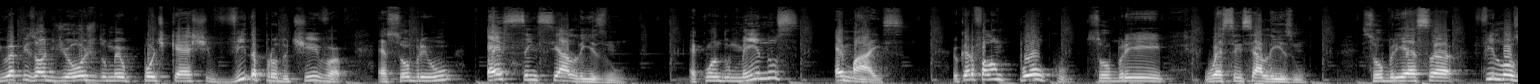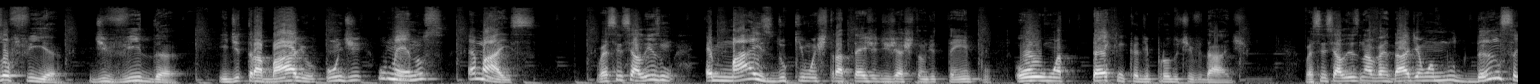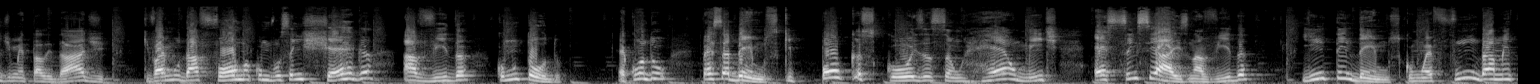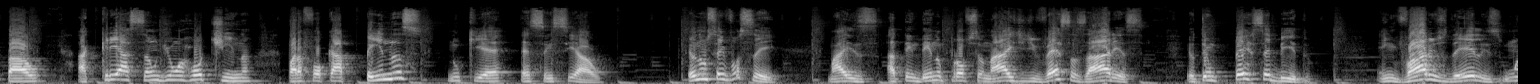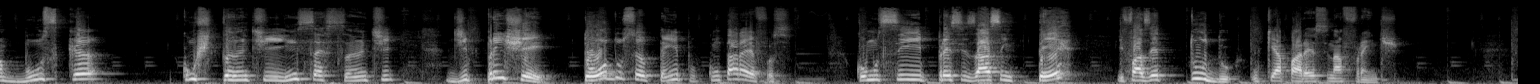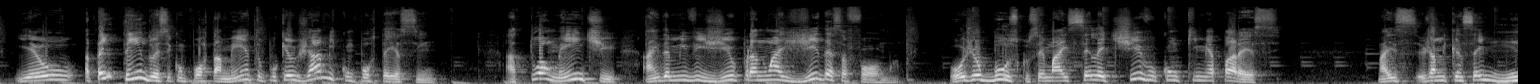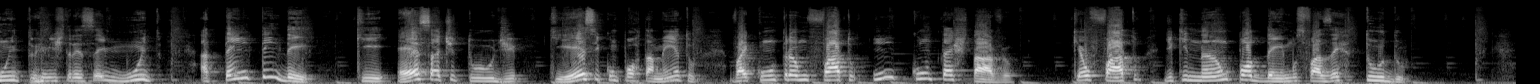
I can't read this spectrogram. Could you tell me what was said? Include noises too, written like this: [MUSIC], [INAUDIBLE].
E o episódio de hoje do meu podcast Vida Produtiva é sobre o essencialismo. É quando menos é mais. Eu quero falar um pouco sobre o essencialismo, sobre essa filosofia de vida e de trabalho onde o menos é mais. O essencialismo é mais do que uma estratégia de gestão de tempo ou uma técnica de produtividade. O essencialismo, na verdade, é uma mudança de mentalidade que vai mudar a forma como você enxerga a vida como um todo. É quando percebemos que poucas coisas são realmente essenciais na vida e entendemos como é fundamental a criação de uma rotina para focar apenas no que é essencial. Eu não sei você, mas atendendo profissionais de diversas áreas, eu tenho percebido em vários deles uma busca constante incessante de preencher todo o seu tempo com tarefas, como se precisassem ter e fazer tudo o que aparece na frente. E eu até entendo esse comportamento porque eu já me comportei assim. Atualmente, ainda me vigio para não agir dessa forma. Hoje eu busco ser mais seletivo com o que me aparece. Mas eu já me cansei muito [LAUGHS] e me estressei muito até entender que essa atitude, que esse comportamento vai contra um fato incontestável, que é o fato de que não podemos fazer tudo.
